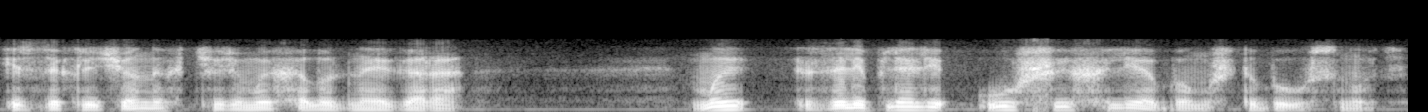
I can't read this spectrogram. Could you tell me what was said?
из заключенных тюрьмы «Холодная гора», мы залепляли уши хлебом, чтобы уснуть.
